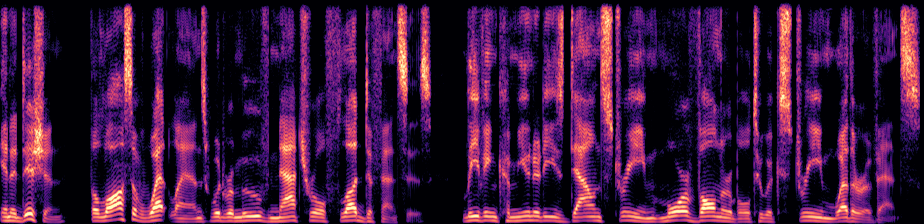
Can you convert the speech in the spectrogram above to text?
In addition, The loss of wetlands would remove natural flood defenses, leaving communities downstream more vulnerable to extreme weather events.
